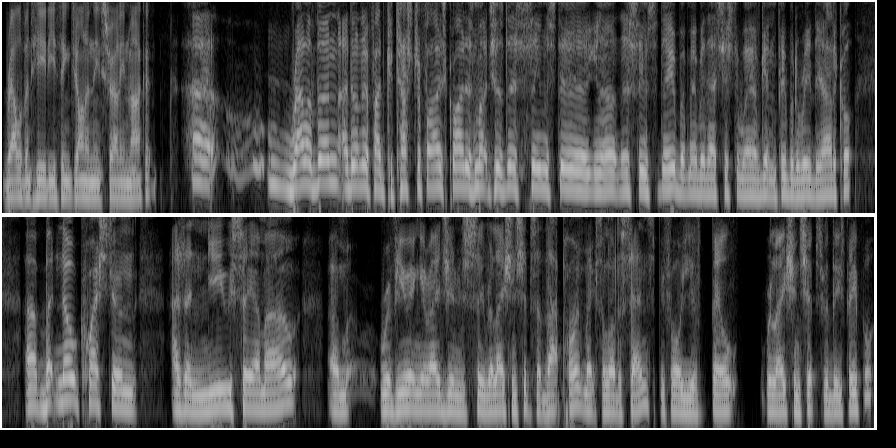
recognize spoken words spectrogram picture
Relevant here, do you think, Jon, in the Australian market? Uh, relevant. I don't know if I'd catastrophize quite as much as this seems to you know this seems to do, but maybe that's just a way of getting people to read the article. Uh, but no question as a new CMO, um, reviewing your agency relationships at that point makes a lot of sense before you've built relationships with these people.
